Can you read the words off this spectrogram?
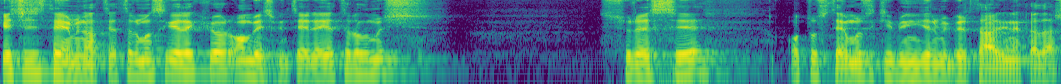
geçici teminat yatırması gerekiyor. 15.000 TL yatırılmış. Süresi 30 Temmuz 2021 tarihine kadar.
